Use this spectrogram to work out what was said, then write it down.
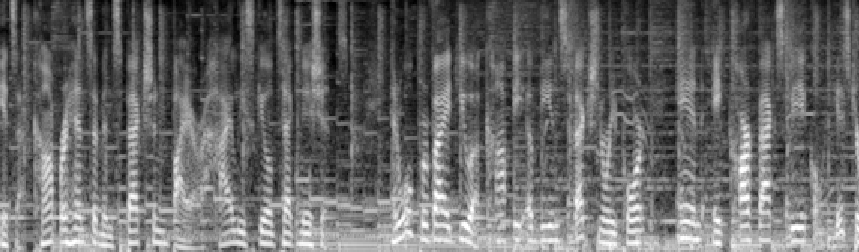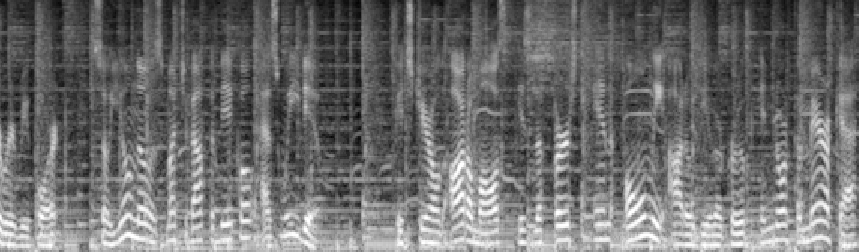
It's a comprehensive inspection by our highly skilled technicians, and we'll provide you a copy of the inspection report and a Carfax vehicle history report so you'll know as much about the vehicle as we do. Fitzgerald Auto Malls is the first and only auto dealer group in North America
